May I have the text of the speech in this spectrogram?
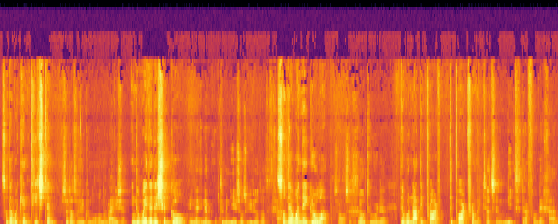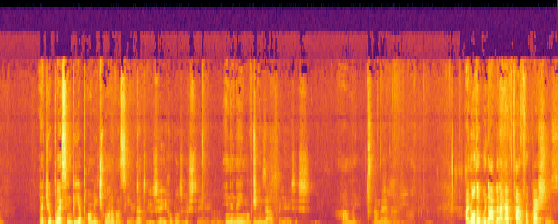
so that we can teach them zodat we hun kunnen onderwijzen. in the way that they should go, In de, in de, op de manier zoals u wilt dat het gaat. so that when they grow up, Zoals ze groter worden, they will not depart, depart from it. dat ze niet daarvan weggaan. Let your blessing be upon each one of us here. Laat uw zegen op ons rusten, Heer. In the name of In de Jesus. naam van Jezus. Amen. Amen. I know that we're not going to have time for questions,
